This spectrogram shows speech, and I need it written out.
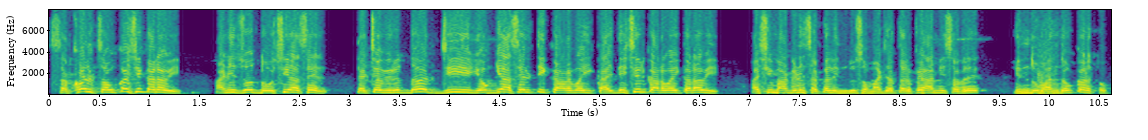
सखोल चौकशी करावी. आणि जो दोषी असेल त्याच्या विरुद्ध जी योग्य असेल ती कारवाई कायदेशीर कारवाई करावी अशी मागणी सकल हिंदू समाजातर्फे आम्ही सगळे हिंदू बांधव करतो.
